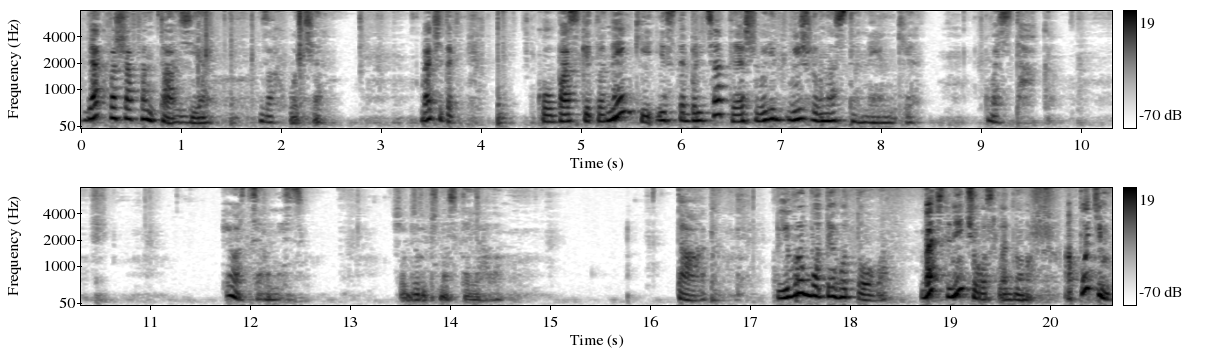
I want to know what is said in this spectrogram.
Як ваша фантазія захоче. Бачите, ковбаски тоненькі і стебельця теж ви- вийшли в нас тоненькі. Ось так. І оце вниз, щоб зручно стояло. Так, пів роботи готова. Бачите, нічого складного. А потім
